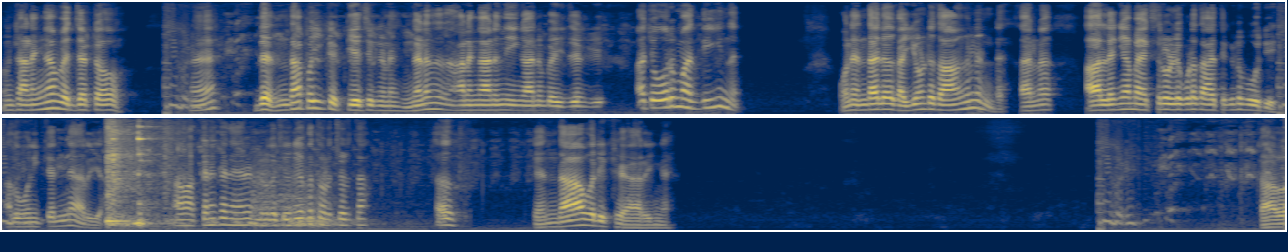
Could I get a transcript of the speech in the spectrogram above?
ഓനിക്ക് അനങ്ങാൻ വെച്ചട്ടോ ഏ? ഇതെന്താ ഇപ്പൊ ഈ കെട്ടി വെച്ചിക്കണ് ഇങ്ങനെ അനങ്ങാനും നീങ്ങാനും വെച്ചെങ്കിൽ ആ ചോറ് മതിന്ന് ഓൻ എന്തായാലും അത് കൈകൊണ്ട് താങ്ങുന്നുണ്ട്. കാരണം അതല്ലെങ്കിൽ ആ മാക്സിൽ ഉള്ളിൽ കൂടെ താഴത്തേക്കിട്ട് പോരി. അത് ഓനിക്ക് തന്നെ അറിയാം. ആ മക്കനൊക്കെ നേരെ ഇട്ടെടുക്ക ചെറിയൊക്കെ തുടച്ചെടുത്താ എന്താ ഒരു കെയറിങ് കള്ള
